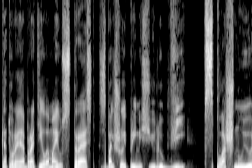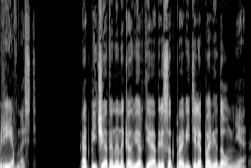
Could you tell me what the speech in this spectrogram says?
которое обратило мою страсть с большой примесью любви в сплошную ревность. Отпечатанный на конверте адрес отправителя поведал мне —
